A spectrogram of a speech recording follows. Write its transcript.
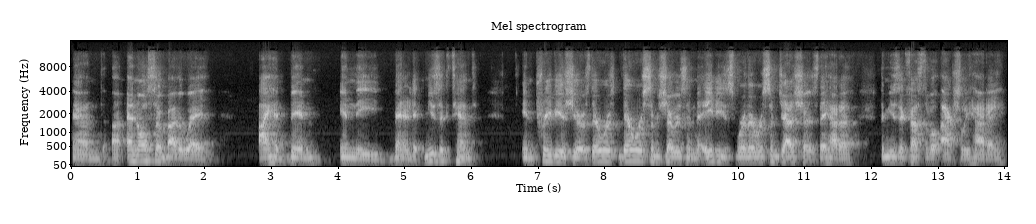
And uh, and also by the way i had been in the benedict music tent in previous years. There were there were some shows in the 80s where there were some jazz shows. They had a the music festival actually had a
